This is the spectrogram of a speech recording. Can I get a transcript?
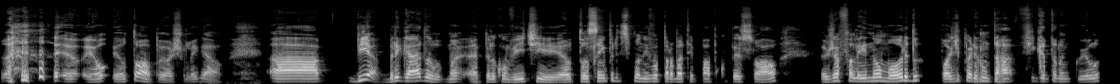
eu, eu, eu, topo, eu acho legal. Uh, Bia, obrigado eh, pelo convite. Eu tô sempre disponível para bater papo com o pessoal. Eu já falei, não mordo, pode perguntar, fica tranquilo.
